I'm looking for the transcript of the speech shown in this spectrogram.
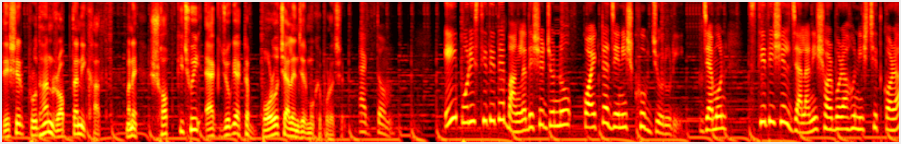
দেশের প্রধান রপ্তানি খাত মানে সব কিছুই একযোগে একটা বড় চ্যালেঞ্জের মুখে পড়েছে। একদম। এই পরিস্থিতিতে বাংলাদেশের জন্য কয়েকটা জিনিস খুব জরুরি। যেমন স্থিতিশীল জ্বালানি সরবরাহ নিশ্চিত করা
